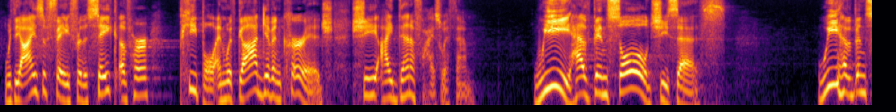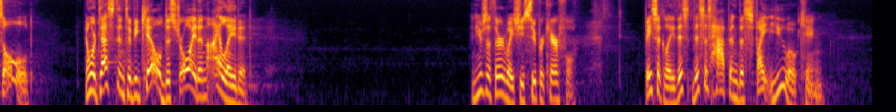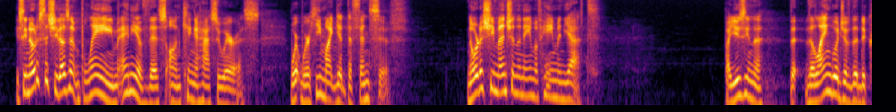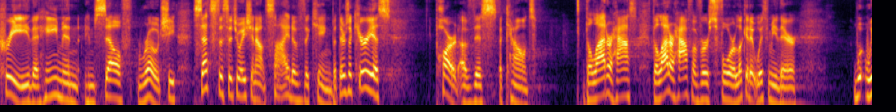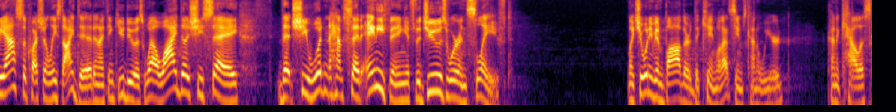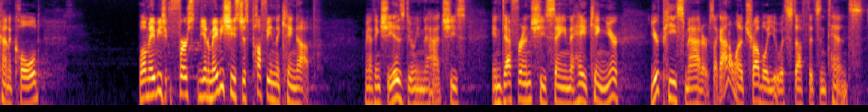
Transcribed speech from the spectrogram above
with the eyes of faith, for the sake of her people, and with God given courage, she identifies with them. We have been sold, she says. We have been sold. And we're destined to be killed, destroyed, annihilated. And here's the third way she's super careful. Basically, this, this has happened despite you, O king. You see, notice that she doesn't blame any of this on King Ahasuerus, where, where he might get defensive. Nor does she mention the name of Haman yet. By using the, the, the, language of the decree that Haman himself wrote, she sets the situation outside of the king. But there's a curious part of this account. The latter half, the latter half of verse 4, look at it with me there we ask the question, at least I did, and I think you do as well. Why does she say that she wouldn't have said anything if the Jews were enslaved? Like she wouldn't even bother the king. Well, that seems kind of weird, kind of callous, kind of cold. Well, maybe first, you know, maybe she's just puffing the king up. I mean, I think she is doing that. She's in deference. She's saying that, hey, king, your, your peace matters. Like, I don't want to trouble you with stuff that's intense.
